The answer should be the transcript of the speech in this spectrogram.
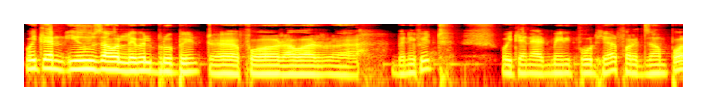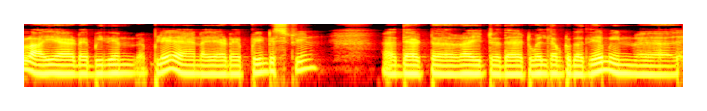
we can use our level blueprint uh, for our uh, benefit. We can add many code here. For example i add a Begin Play and i add a print uh, that uh, write that welcome to the game in uh,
